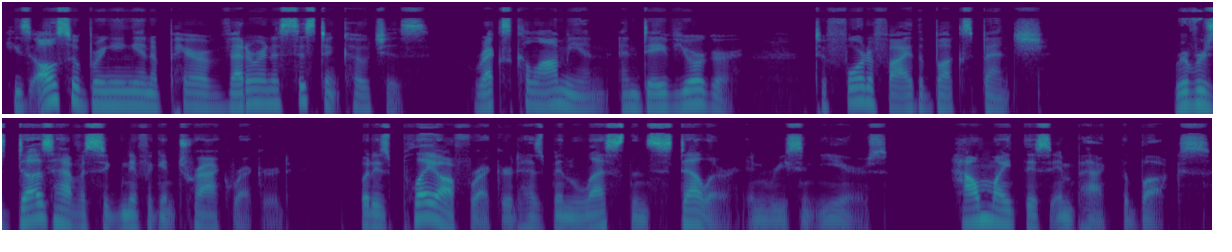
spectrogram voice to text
He's also bringing in a pair of veteran assistant coaches, Rex Kalamian and Dave Joerger, to fortify the Bucks bench. Rivers does have a significant track record, but his playoff record has been less than stellar in recent years. How might this impact the Bucks?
